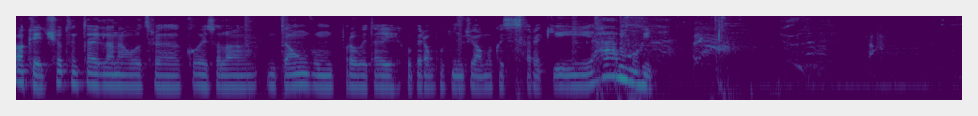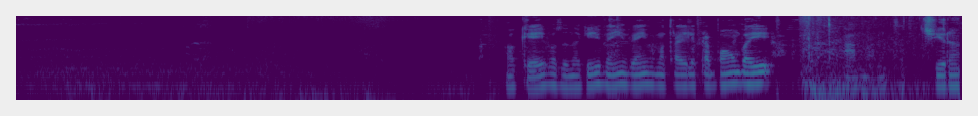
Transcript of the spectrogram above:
Ok, deixa eu tentar ir lá na outra coisa lá. Então, vamos aproveitar e recuperar um pouquinho de alma com esses caras aqui. Ah, morri. Ok, voltando aqui, vem, vem, vamos atrair ele pra bomba e... Ah, mano, tá tirando.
